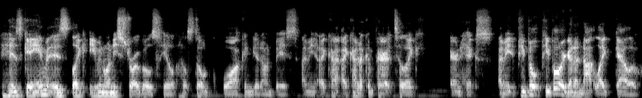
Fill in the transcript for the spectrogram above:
His game is like even when he struggles, he'll he'll still walk and get on base. I mean, I kind I kind of compare it to like Aaron Hicks. I mean, people people are gonna not like Gallo.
